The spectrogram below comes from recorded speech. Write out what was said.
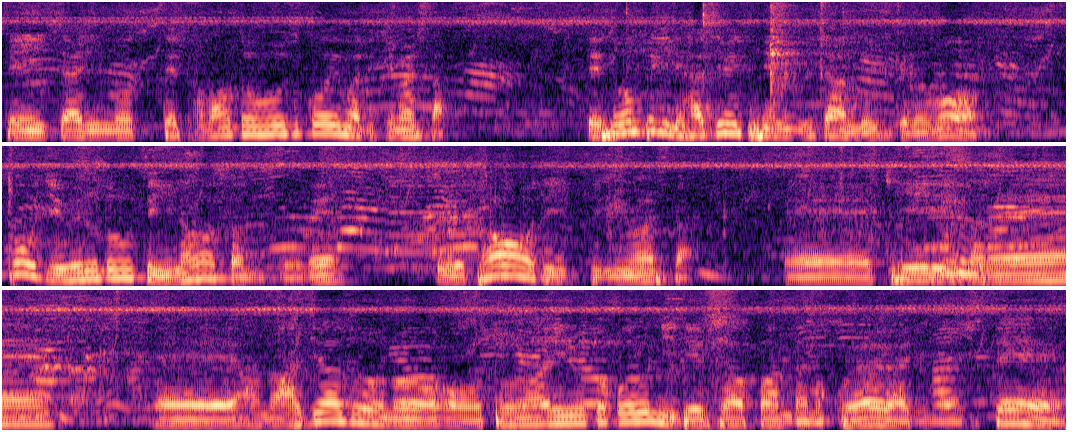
電車に乗って多摩動物公園まで来ました。で、その時に初めて見たんですけども、当時上野動物園いなかったんですよね。それでタワーで行ってみました。えー、綺麗でしたねえー、あのアジアゾウの隣のところにレッサーパンダの小屋がありまして、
